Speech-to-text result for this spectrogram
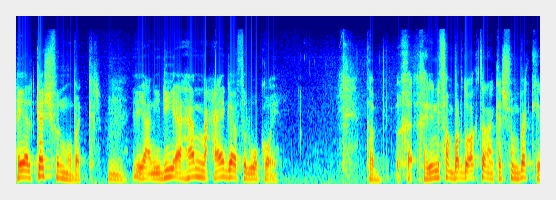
هي الكشف المبكر. يعني دي أهم حاجة في الوقاية. طب خلينا نفهم برضو أكتر عن كشف مبكر.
